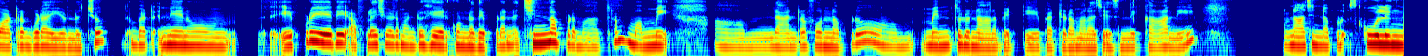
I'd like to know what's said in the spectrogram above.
వాటర్ కూడా అయ్యి ఉండొచ్చు బట్ నేను ఎప్పుడు ఏది అప్లై చేయడం అంటూ హెయిర్కి ఉండదు ఎప్పుడన్నా చిన్నప్పుడు మాత్రం మమ్మీ డాండ్రఫ్ ఉన్నప్పుడు మెంతులు నానబెట్టి పెట్టడం అలా చేసింది. కానీ నా చిన్నప్పుడు స్కూలింగ్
